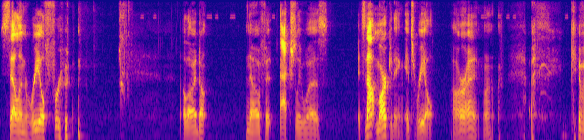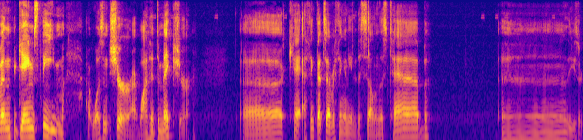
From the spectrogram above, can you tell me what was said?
Selling real fruit. Although I don't know if it actually was. It's not marketing. It's real. All right. Well, given the game's theme, I wasn't sure. I wanted to make sure. Okay, I think that's everything I needed to sell in this tab. Uh, these are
